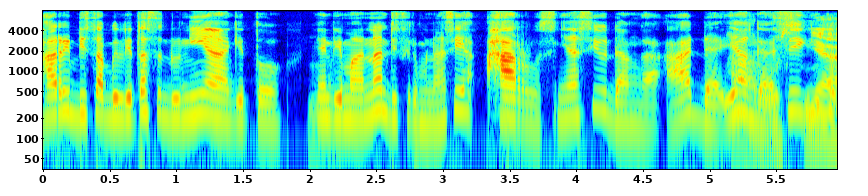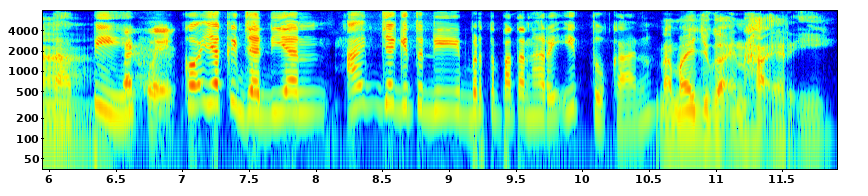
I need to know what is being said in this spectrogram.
Hari Disabilitas Sedunia gitu. Hmm. Yang di mana diskriminasi harusnya sih udah nggak ada ya nggak sih gitu. Tapi kok ya kejadian aja gitu di bertepatan hari itu kan? Namanya juga NHRI.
